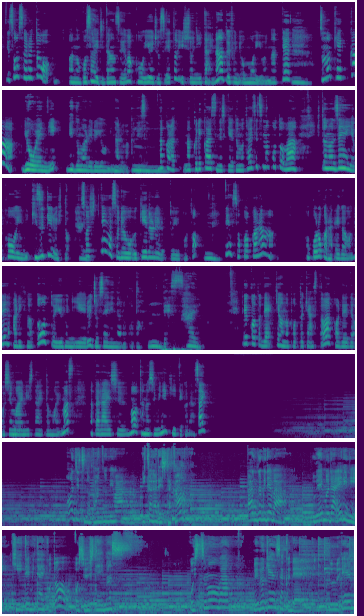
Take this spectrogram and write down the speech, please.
でそうすると、あの、5歳児男性はこういう女性と一緒にいたいなというふうに思うようになって、その結果、良縁に恵まれるようになるわけです。うんだからな、繰り返すんですけれども、大切なことは、人の善意や行為に気づける人、いそしてそれを受け入れられるということ。うんで、そこから、心から笑顔でありがとうというふうに言える女性になることうんです。はい。ということで、今日のポッドキャストはこれでおしまいにしたいと思います。また来週も楽しみに聞いてください。本日の番組はいかがでしたか？番組では上村えりに聞いてみたいことを募集していますご質問はウェブ検索で「上村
